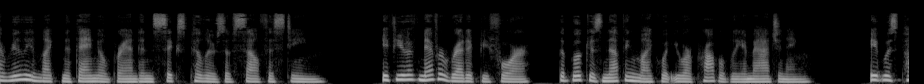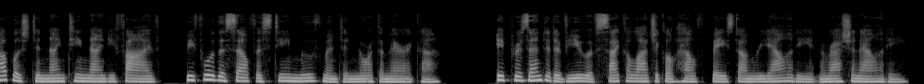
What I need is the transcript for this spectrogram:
really like Nathaniel Branden's Six Pillars of Self Esteem. If you have never read it before, the book is nothing like what you are probably imagining. It was published in 1995, before the self esteem movement in North America. It presented a view of psychological health based on reality and rationality.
